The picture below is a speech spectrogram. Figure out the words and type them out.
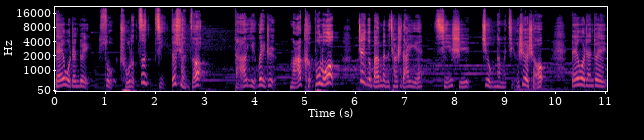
德沃战队做出了自己的选择，打野位置马可波罗。这个版本的强势打野其实就那么几个射手。德沃战队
